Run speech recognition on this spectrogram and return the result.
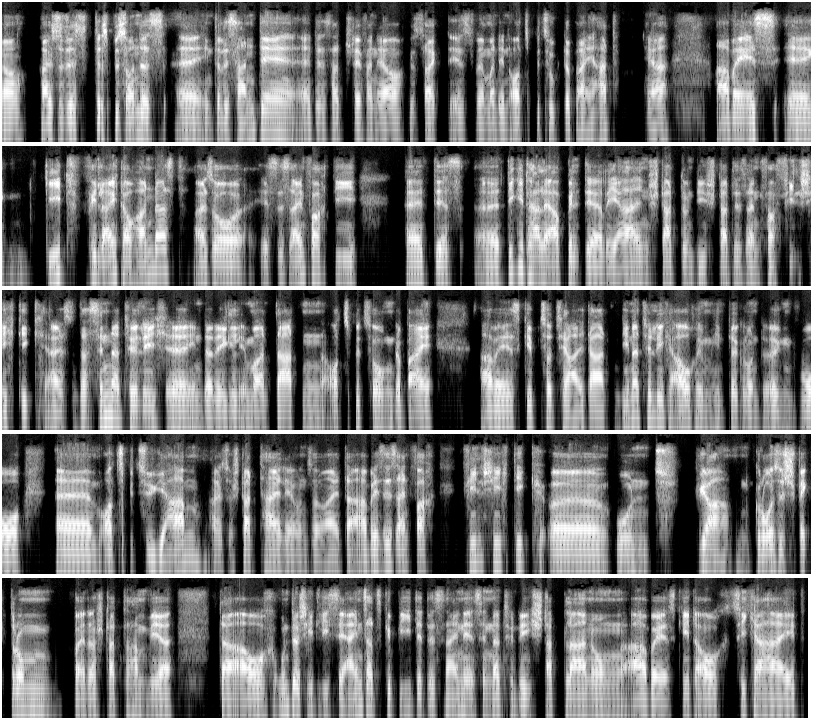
Ja, also das, das besonders äh, Interessante, äh, das hat Stefan ja auch gesagt, ist, wenn man den Ortsbezug dabei hat. Ja, aber es äh, geht vielleicht auch anders. Also es ist einfach die, das äh, digitale Abbild der realen Stadt und die Stadt ist einfach vielschichtig. Also da sind natürlich äh, in der Regel immer Daten ortsbezogen dabei, aber es gibt Sozialdaten, die natürlich auch im Hintergrund irgendwo äh, Ortsbezüge haben, also Stadtteile und so weiter. Aber es ist einfach vielschichtig äh, und ja, ein großes Spektrum. Bei der Stadt haben wir da auch unterschiedlichste Einsatzgebiete. Das eine sind natürlich Stadtplanung, aber es geht auch Sicherheit,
